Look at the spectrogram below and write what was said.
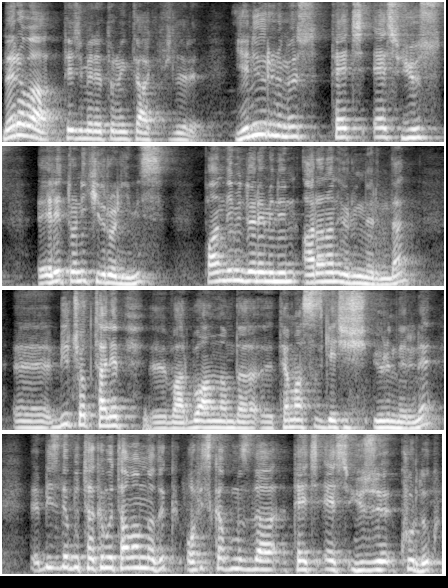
Merhaba Tecim Elektronik takipçileri. Yeni ürünümüz Tech S100 e, elektronik hidroliğimiz. Pandemi döneminin aranan ürünlerinden. Ee, Birçok talep e, var bu anlamda e, temassız geçiş ürünlerine. E, Biz de bu takımı tamamladık. Ofis kapımızda Tech S100'ü kurduk.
